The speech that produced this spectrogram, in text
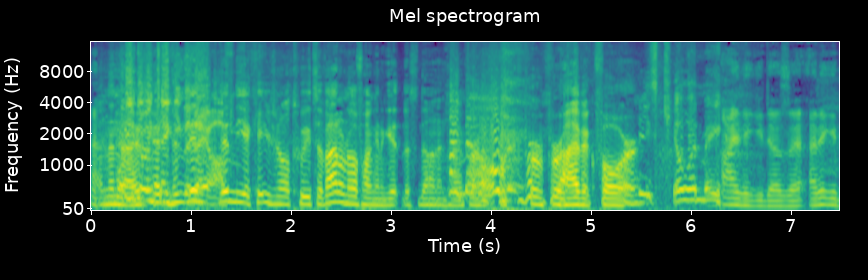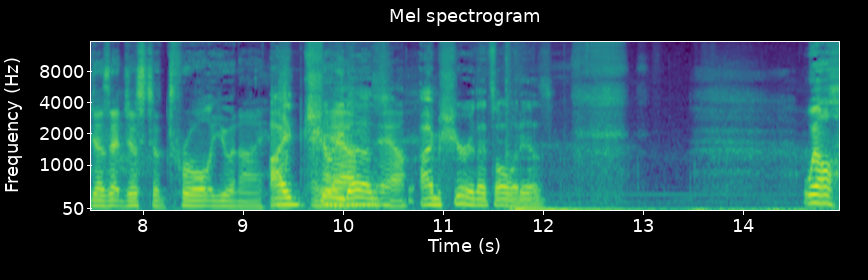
And then What are you the, doing taking the then, day off? then the occasional tweets of I don't know if I'm going to get this done in time know. for, for for Havoc Four. He's killing me." I think he does that. I think he does that just to troll you and I. I'm sure Yeah, he does. yeah. I'm sure that's all it is. Well,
